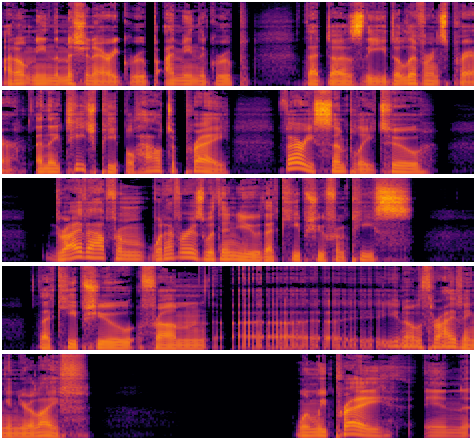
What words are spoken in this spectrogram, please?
I don't mean the missionary group, I mean the group that does the deliverance prayer. And they teach people how to pray very simply to drive out from whatever is within you that keeps you from peace, that keeps you from, uh, you know, thriving in your life. When we pray in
